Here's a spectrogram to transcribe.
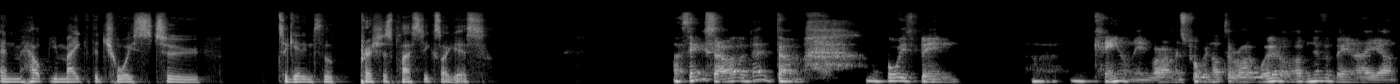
and help you make the choice to to get into the precious plastics? I guess. I think so. Don't. Um, I've always been uh, keen on the environment. It's probably not the right word. I've never been a um,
